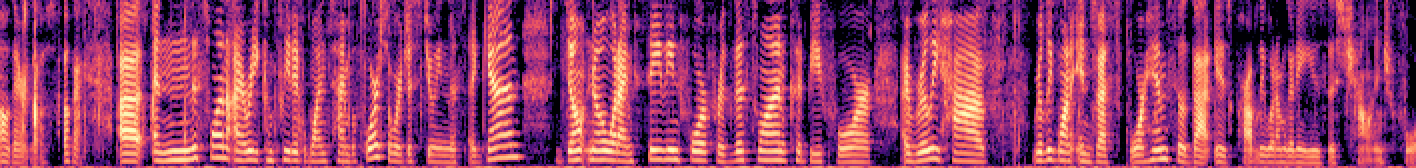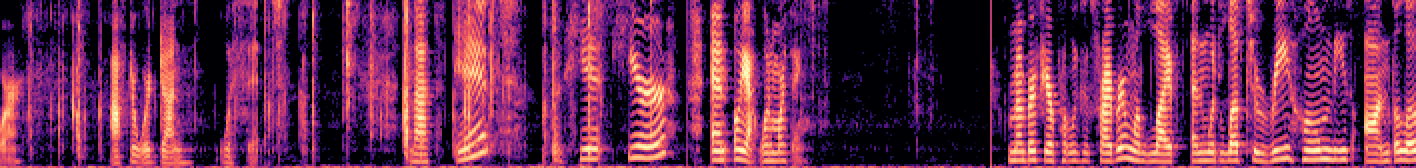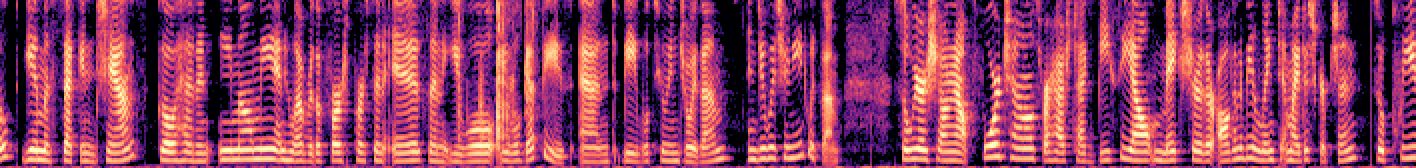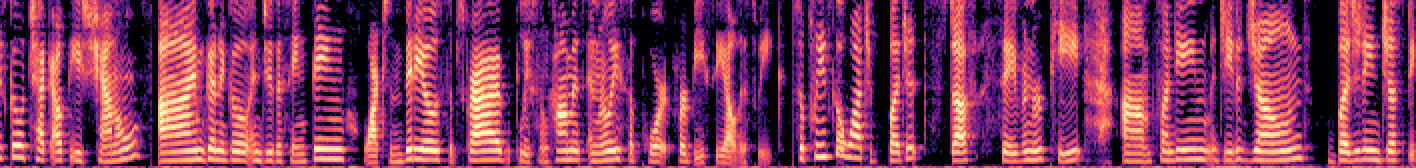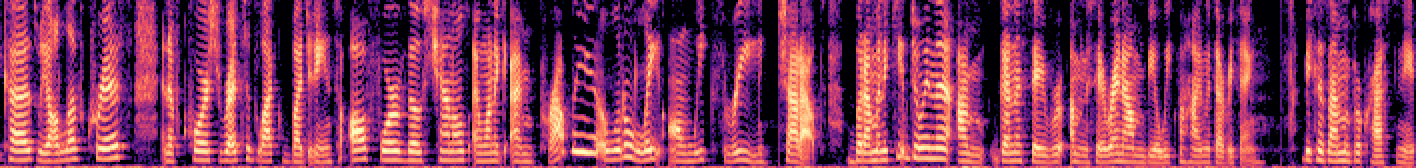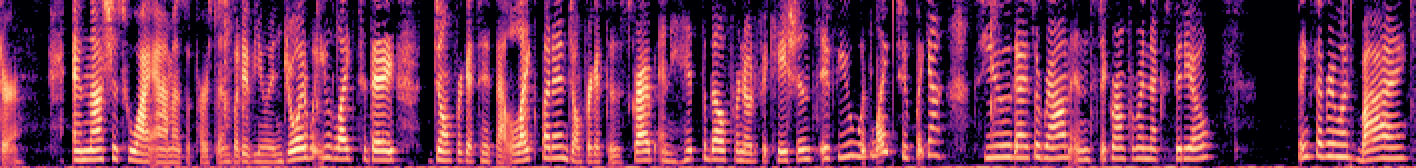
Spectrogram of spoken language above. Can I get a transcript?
Oh, there it goes. Okay. Uh, and this one I already completed one time before, so we're just doing this again. Don't know what I'm saving for for this one. Could be for, I really have, really want to invest for him, so that is probably what I'm going to use this challenge for after we're done with it. that's it. Put it here. And oh yeah, one more thing. Remember, if you're a public subscriber and would like and would love to rehome these envelopes, give them a second chance. Go ahead and email me, and whoever the first person is, then you will you will get these and be able to enjoy them and do what you need with them. So we are shouting out four channels for hashtag BCL. Make sure they're all going to be linked in my description. So please go check out these channels. I'm going to go and do the same thing, watch some videos, subscribe, leave some comments, and really support for BCL this week. So please go watch Budget Stuff, Save and Repeat, um, Funding McGeeda Jones, Budgeting Just Because, We All Love Chris, and of course, Red to Black Budgeting. So all four of those channels, I want to, I'm probably a little late on week three shout outs, but I'm going to keep doing that. I'm going to say I'm going to say right now, I'm going to be a week behind with everything because I'm a procrastinator. And that's just who I am as a person. But if you enjoyed what you liked today, don't forget to hit that like button. Don't forget to subscribe and hit the bell for notifications if you would like to. But yeah, see you guys around and stick around for my next video. Thanks, everyone. Bye.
